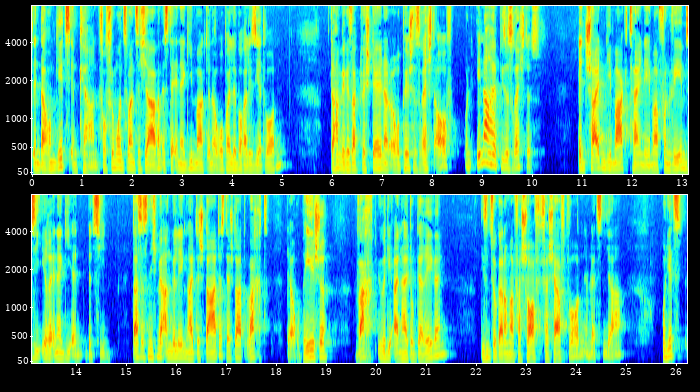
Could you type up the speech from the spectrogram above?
Denn darum geht's im Kern. Vor 25 Jahren ist der Energiemarkt in Europa liberalisiert worden. Da haben wir gesagt, wir stellen ein europäisches Recht auf und innerhalb dieses Rechtes entscheiden die Marktteilnehmer, von wem sie ihre Energie beziehen. Das ist nicht mehr Angelegenheit des Staates. Der Staat wacht, der europäische, wacht über die Einhaltung der Regeln. Die sind sogar nochmal verschärft worden im letzten Jahr. Und jetzt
